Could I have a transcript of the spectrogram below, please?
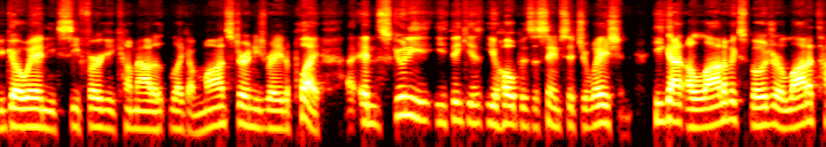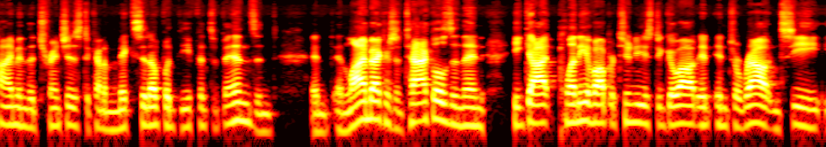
You go in, you see Fergie come out like a monster, and he's ready to play. Uh, And Scooney, you think you, you hope is the same situation. He got a lot of exposure, a lot of time in the trenches to kind of mix it up with defensive ends and and, and linebackers and tackles, and then he got plenty of opportunities to go out in, into route and see,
